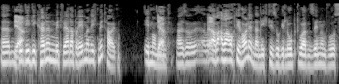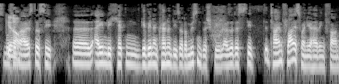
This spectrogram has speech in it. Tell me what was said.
äh, Ja. die, die können mit Werder Bremer nicht mithalten. Im Moment. Also, aber, aber, aber auch die Holländer nicht, die so gelobt worden sind und wo es Genau. immer heißt, dass sie äh, eigentlich hätten gewinnen können, dies oder müssen das Spiel. Also das die time flies when you're having fun.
